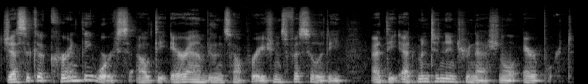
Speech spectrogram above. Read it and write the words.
Jessica currently works out the air ambulance operations facility at the Edmonton International Airport.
